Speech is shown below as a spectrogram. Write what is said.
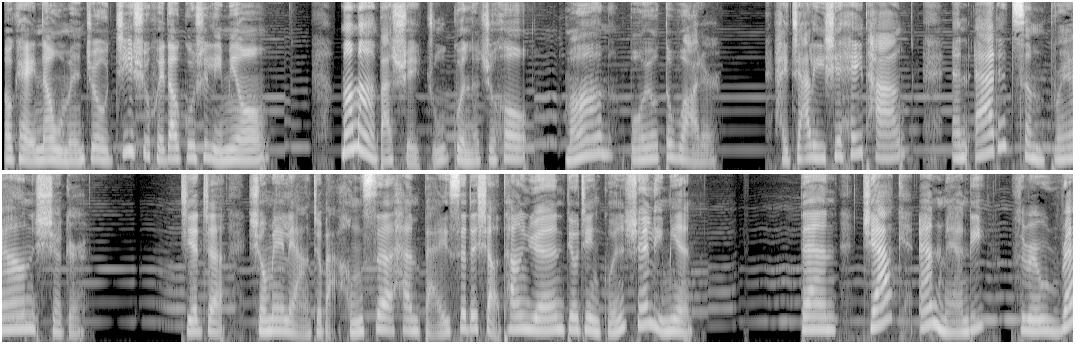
OK，那我们就继续回到故事里面哦。妈妈把水煮滚了之后，Mom boiled the water，还加了一些黑糖，and added some brown sugar。接着，兄妹俩就把红色和白色的小汤圆丢进滚水里面。Then Jack and Mandy threw red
